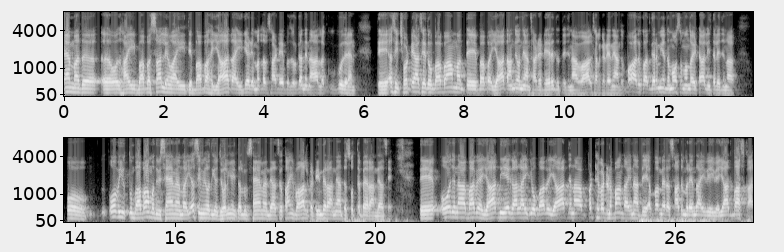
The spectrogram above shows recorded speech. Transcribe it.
ਅਹਿਮਦ ਅ, ਉਹ ਹਾਈ ਬਾਬਾ ਸਾਲਿਓ ਆਈ ਤੇ ਬਾਬਾ ਹਯਾਤ ਆਈ ਜਿਹੜੇ ਮਤਲਬ ਸਾਡੇ ਬਜ਼ੁਰਗਾਂ ਦੇ ਨਾਲ ਗੁਜ਼ਰਨ। ਤੇ ਅਸੀਂ ਛੋਟੇ ਆਸੇ ਤੋਂ ਬਾਬਾ ਅਹਿਮਦ ਤੇ ਬਾਬਾ ਹਯਾਤ ਆਂਦੇ ਹੁੰਦੇ ਹਨ ਸਾਡੇ ਡੇਰੇ ਦੇ ਉੱਤੇ ਜਨਾਬ ਵਾਲ ਛਲ ਕੱਢਦੇ ਹਨ। ਤੇ ਬਾਅਦ ਬਾਅਦ ਗਰਮੀਆਂ ਦਾ ਮੌਸਮ ਹੁੰਦਾ ਇਟਾਲੀ ਤਲੇ ਜਨਾਬ। ਉਹ ਉਹ ਵੀ ਉਤੋਂ ਬਾਬਾ ਅਹਿਮਦ ਵੀ ਸਹਿਮ ਆਂਦਾ ਅਸੀਂ ਵੀ ਉਹਦੀਆਂ ਝੋਲੀਆਂ ਹੀ ਤੱਲੂ ਸਹਿਮ ਆਂਦੇ ਸੀ ਤਾਂ ਹੀ ਵਾਲ ਕਟਿੰਦੇ ਰਹਿੰਦੇ ਆ ਤੇ ਸੁੱਤੇ ਪੈ ਰਹਿੰਦੇ ਸੀ। ਤੇ ਉਹ ਜਨਾਬ ਬਾਬੇ ਯਾਦ ਦੀ ਇਹ ਗੱਲ ਆਈ ਕਿ ਉਹ ਬਾਬੇ ਯਾਦ ਜਨਾਬ ਪੱਠੇ ਵੱਢਣ ਬੰਦਾ ਇਹਨਾਂ ਤੇ ਅੱਬਾ ਮੇਰਾ ਸਦ ਮਰਿੰਦਾ ਆਈ ਵੇ ਯਾਦ ਬਾਸ ਕਰ।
